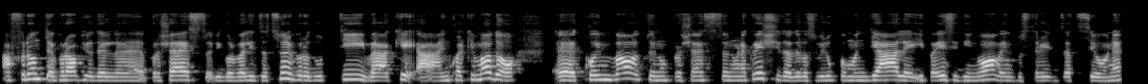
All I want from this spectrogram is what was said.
a fronte proprio del processo di globalizzazione produttiva che ha in qualche modo eh, coinvolto in un processo, in una crescita dello sviluppo mondiale i paesi di nuova industrializzazione,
